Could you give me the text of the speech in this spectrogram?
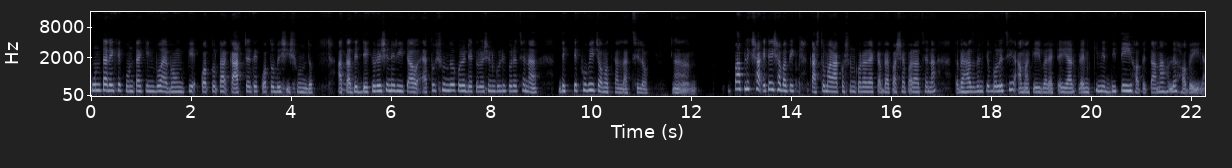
কোনটা রেখে কোনটা কিনবো এবং কি, কতটা, কার চাইতে কত বেশি সুন্দর। আর তাদের ডেকোরেশনের ইটাও এত সুন্দর করে ডেকোরেশনগুলি করেছে না, দেখতে খুবই চমৎকার লাগছিল। পাবলিক এটাই স্বাভাবিক। কাস্টমার আকর্ষণ করার একটা ব্যাপার স্যাপার আছে না? তবে হাজব্যান্ডকে বলেছি, আমাকে এইবার একটা এয়ারপ্লেন কিনে দিতেই হবে, তা না হলে হবেই না।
